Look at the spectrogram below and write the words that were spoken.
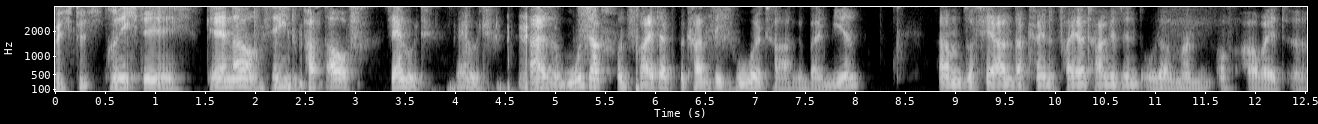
richtig? Richtig, genau. Hey, du passt auf. Sehr gut, sehr gut. Also Montag und Freitag bekanntlich Ruhetage bei mir ähm, sofern da keine Feiertage sind oder man auf Arbeit äh,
